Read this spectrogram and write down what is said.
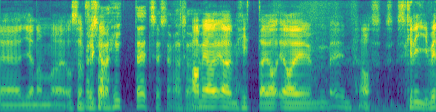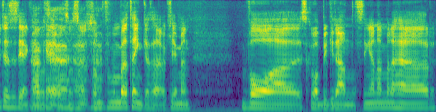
Eh, genom, eh, och sen Men fick så jag... hitta ett system. Alltså, Ja, men jag, jag hittar, jag, jag ja, skrivit ett system kan man Okej, säga. ja, så, så får man börja tänka så här, okej men vad ska vara begränsningarna med det här? Eh,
